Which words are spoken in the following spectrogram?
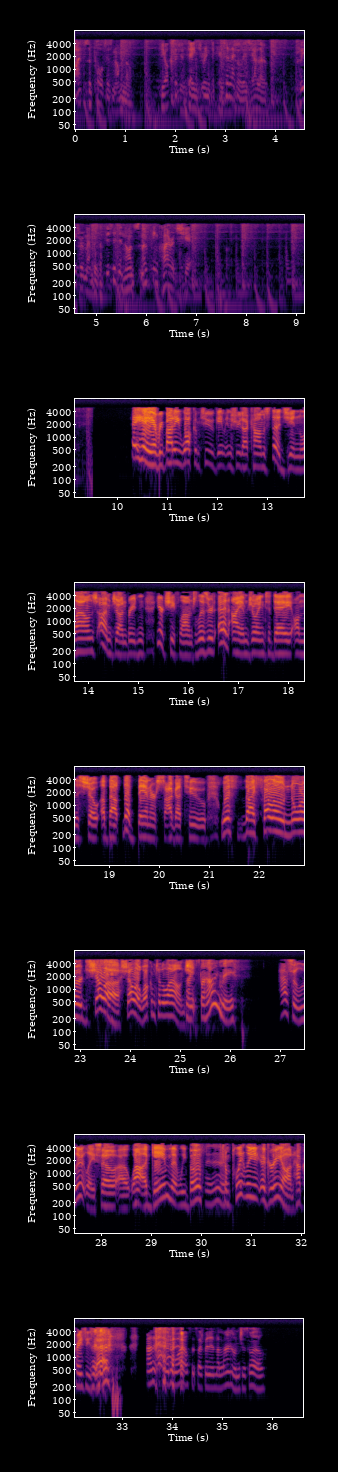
Life support is nominal. The oxygen danger indicator level is yellow. Please remember that this is a non-smoking pirate ship. Hey, hey, everybody. Welcome to GameIndustry.com's The Gin Lounge. I'm John Breeden, your Chief Lounge Lizard, and I am joined today on this show about the Banner Saga 2 with thy fellow Nord, Shella. Shella, welcome to the lounge. Thanks for having me. Absolutely. So, uh, wow, a game that we both completely agree on. How crazy is that? and it's been a while since I've been in the lounge as well.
